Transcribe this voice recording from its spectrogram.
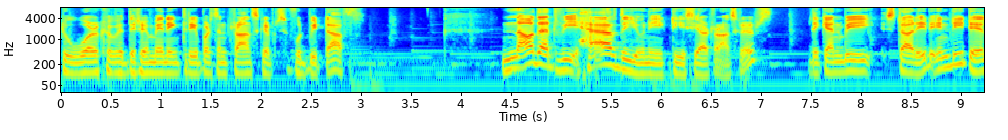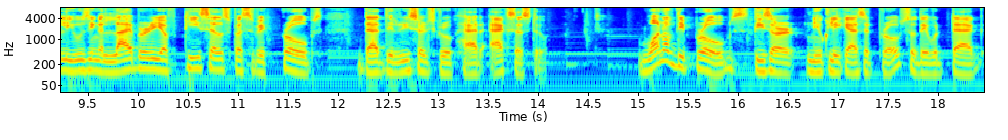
to work with the remaining 3% transcripts would be tough. Now that we have the unique TCR transcripts, they can be studied in detail using a library of T cell specific probes that the research group had access to one of the probes, these are nucleic acid probes, so they would tag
